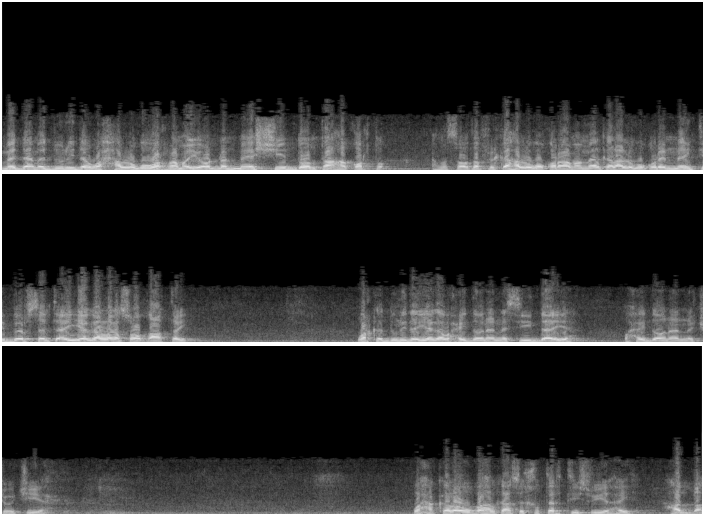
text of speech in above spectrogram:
Maadaama dunida waxa lagu warramayo oo dhan meeshii doontaa ha qorto ama south africa ha lagu qoro ama meel kalea lagu qoray ninety percent iyaga laga soo qaatay. Warka dunida iyaga waxay doonaanna sii daaya waxay doonaanna joojiya. Waxaa kaloo uu bahalkaasi khatartiisu yahay hadda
